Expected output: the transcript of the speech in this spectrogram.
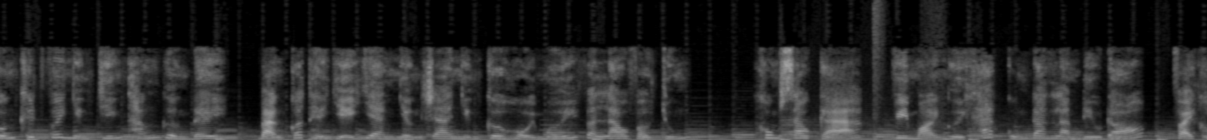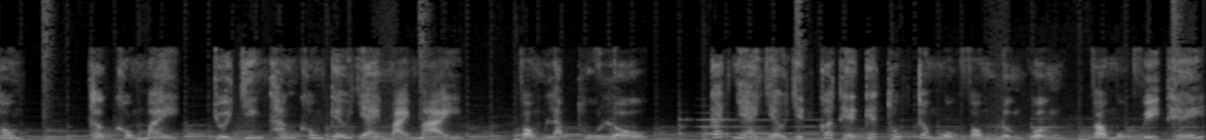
Phấn khích với những chiến thắng gần đây, bạn có thể dễ dàng nhận ra những cơ hội mới và lao vào chúng. Không sao cả, vì mọi người khác cũng đang làm điều đó, phải không? Thật không may, chuỗi chiến thắng không kéo dài mãi mãi, vòng lặp thua lỗ. Các nhà giao dịch có thể kết thúc trong một vòng luẩn quẩn vào một vị thế,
